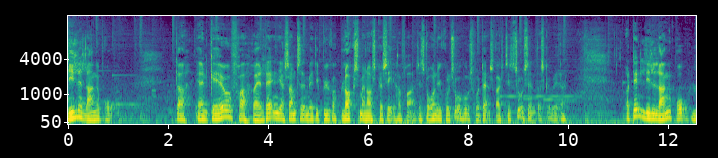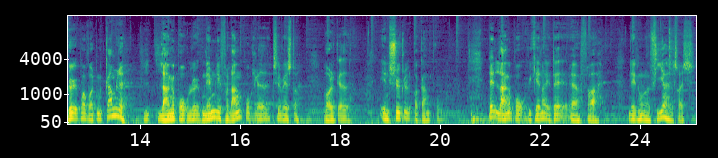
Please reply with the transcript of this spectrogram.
lille Langebro, der er en gave fra Realdania, samtidig med, at de bygger bloks, man også kan se herfra, det store nye kulturhus, hvor Dansk Arkitekturcenter skal være. Og den lille Langebro løber, hvor den gamle Langebro løb, nemlig fra Langebrogade til Vester Voldgade. En cykel- og gangbro. Den Langebro, vi kender i dag, er fra 1954.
